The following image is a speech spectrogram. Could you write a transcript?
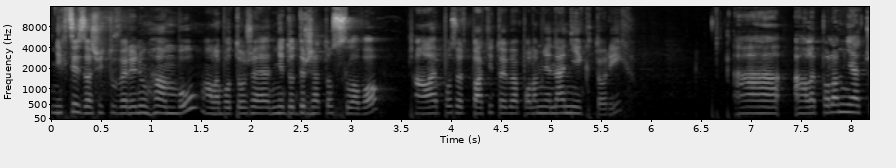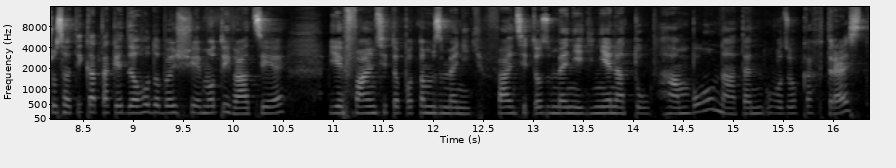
nechceš zažiť tú verejnú hambu, alebo to, že nedodrža to slovo, ale pozor, platí to iba podľa mňa na niektorých. A, ale podľa mňa, čo sa týka také dlhodobejšie motivácie, je fajn si to potom zmeniť. Fajn si to zmeniť nie na tú hambu, na ten úvodzovkách trest,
